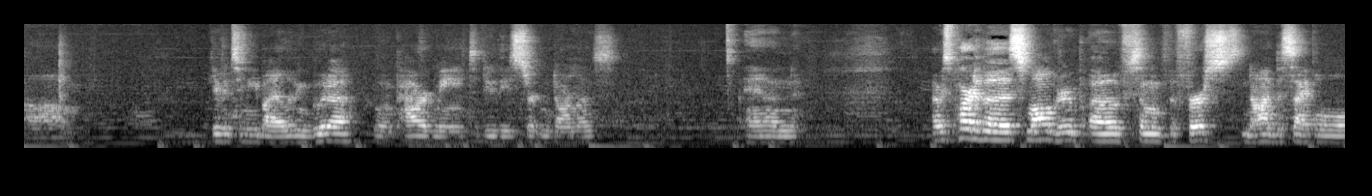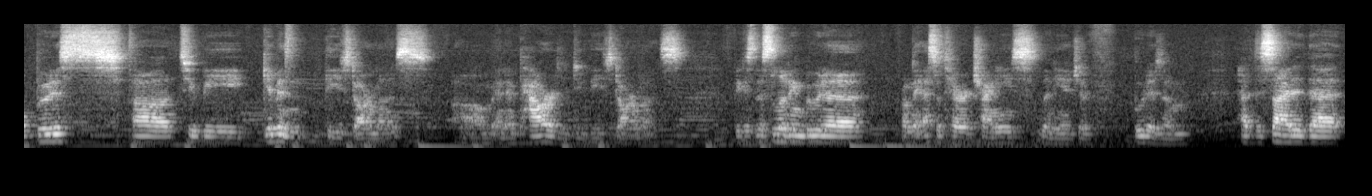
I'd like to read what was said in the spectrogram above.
um, given to me by a living Buddha who empowered me to do these certain dharmas. And I was part of a small group of some of the first non-disciple Buddhists uh, to be given these dharmas um, and empowered to do these dharmas. Because this living Buddha from the esoteric Chinese lineage of Buddhism had decided that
